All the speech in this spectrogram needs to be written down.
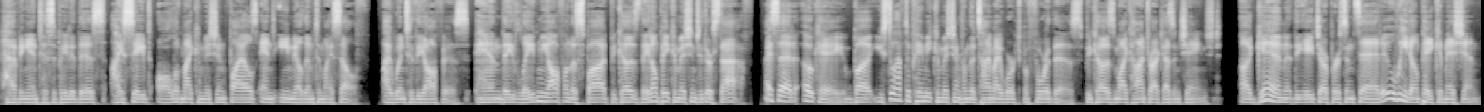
Having anticipated this, I saved all of my commission files and emailed them to myself. I went to the office and they laid me off on the spot because they don't pay commission to their staff. I said, okay, but you still have to pay me commission from the time I worked before this because my contract hasn't changed. Again, the HR person said, we don't pay commission.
